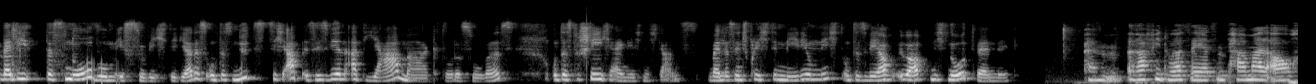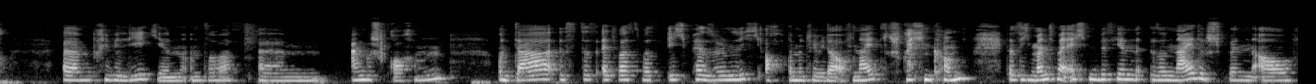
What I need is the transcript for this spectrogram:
weil die, das Novum ist so wichtig, ja, das, und das nützt sich ab. Es ist wie eine Art Jahrmarkt oder sowas. Und das verstehe ich eigentlich nicht ganz, weil das entspricht dem Medium nicht und das wäre auch überhaupt nicht notwendig. Ähm, Raffi, du hast ja jetzt ein paar Mal auch ähm, Privilegien und sowas ähm, angesprochen. Und da ist das etwas, was ich persönlich, auch damit wir wieder auf Neid zu sprechen kommen, dass ich manchmal echt ein bisschen so neidisch bin auf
